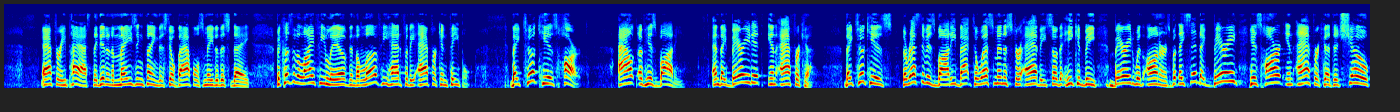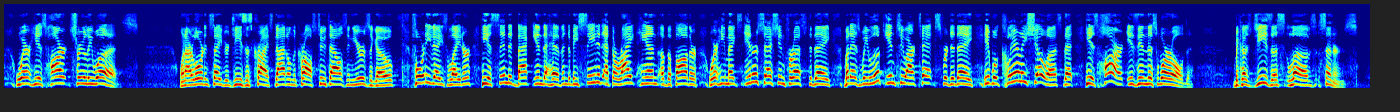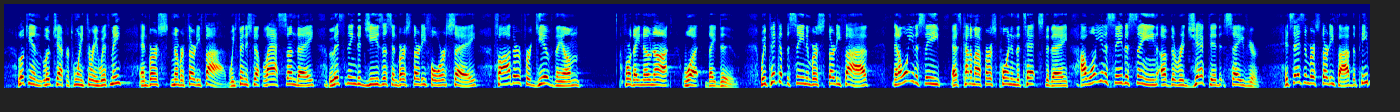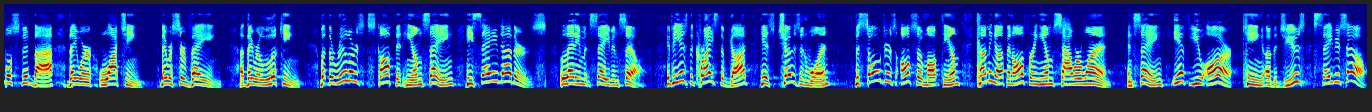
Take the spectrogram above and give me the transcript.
After he passed, they did an amazing thing that still baffles me to this day. Because of the life he lived and the love he had for the African people, they took his heart out of his body and they buried it in Africa. They took his the rest of his body back to Westminster Abbey so that he could be buried with honors. But they said they buried his heart in Africa to show where his heart truly was. When our Lord and Savior Jesus Christ died on the cross 2,000 years ago, 40 days later, He ascended back into heaven to be seated at the right hand of the Father where He makes intercession for us today. But as we look into our text for today, it will clearly show us that His heart is in this world. Because Jesus loves sinners. Look in Luke chapter 23 with me and verse number 35. We finished up last Sunday listening to Jesus in verse 34 say, Father, forgive them, for they know not what they do. We pick up the scene in verse 35, and I want you to see, as kind of my first point in the text today, I want you to see the scene of the rejected Savior. It says in verse 35, the people stood by, they were watching, they were surveying. Uh, they were looking. But the rulers scoffed at him, saying, He saved others. Let him save himself. If he is the Christ of God, his chosen one, the soldiers also mocked him, coming up and offering him sour wine, and saying, If you are king of the Jews, save yourself.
